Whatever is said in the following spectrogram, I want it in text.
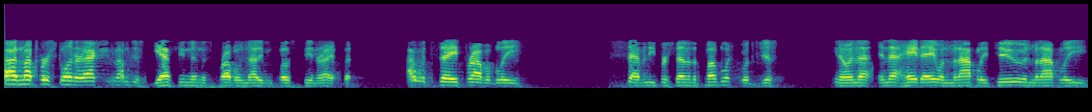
Uh, in my personal interaction, I'm just guessing, and it's probably not even close to being right, but I would say probably 70% of the public would just, you know, in that in that heyday when Monopoly 2 and Monopoly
